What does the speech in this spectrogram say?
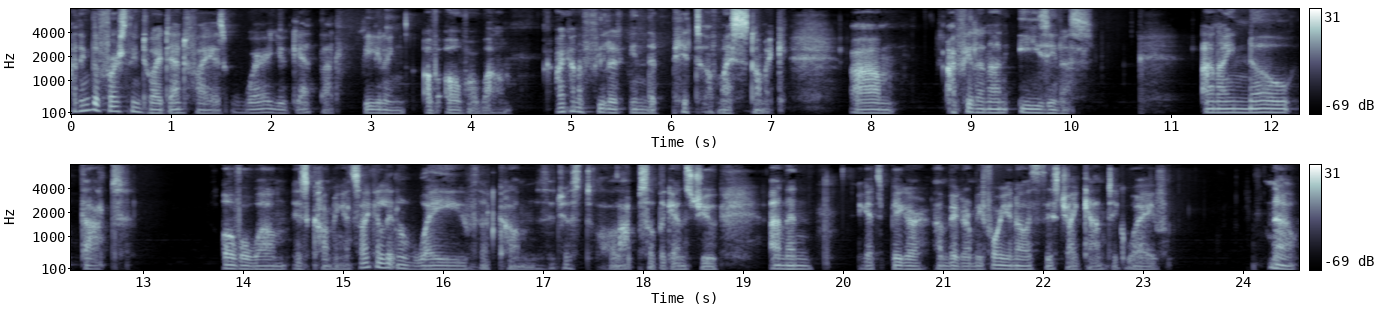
I think the first thing to identify is where you get that feeling of overwhelm. I kind of feel it in the pit of my stomach. Um, I feel an uneasiness. And I know that overwhelm is coming. It's like a little wave that comes, it just laps up against you, and then it gets bigger and bigger. And before you know, it's this gigantic wave. Now,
